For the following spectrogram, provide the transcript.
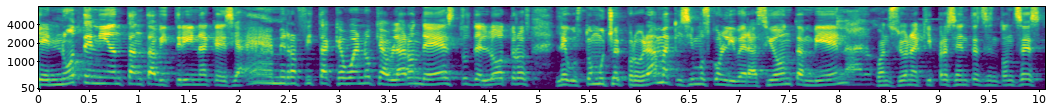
que no tenían tanta vitrina, que decía, eh, mi Rafita, qué bueno que hablaron de estos, del otros. Le gustó mucho el programa que hicimos con Liberación también, Claro. cuando estuvieron aquí presentes. Entonces,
